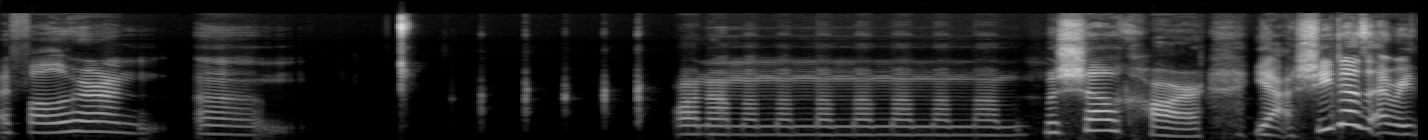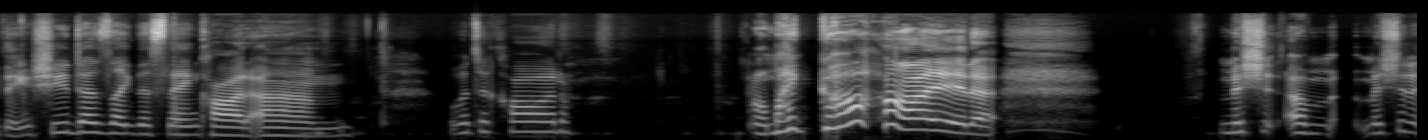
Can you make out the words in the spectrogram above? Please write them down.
I follow her on um on um, um, um, um, um, um, um, um, Michelle Khare. Yeah, she does everything. She does like this thing called um what's it called? Oh my god. mission um mission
